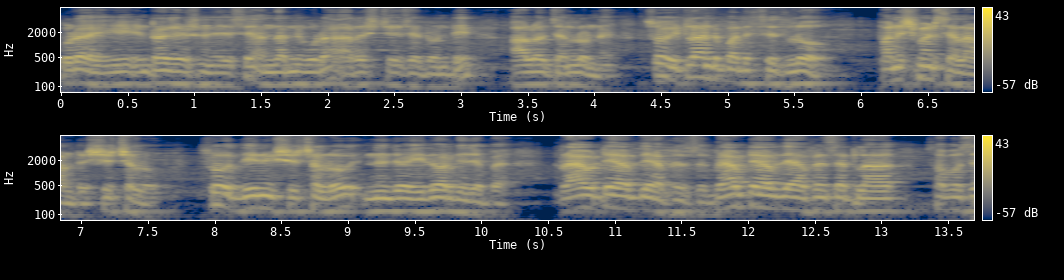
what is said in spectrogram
కూడా ఇంట్రాగేషన్ చేసి అందరినీ కూడా అరెస్ట్ చేసేటువంటి ఆలోచనలు ఉన్నాయి. సో ఇట్లాంటి పరిస్థితుల్లో పనిష్మెంట్స్ ఎలా ఉంటాయి శిక్షలు? సో దీనికి శిక్షలు నేను ఇదివరకు చెప్పాను gravity of the offence gravity of the offence ఎట్లా? సపోజ్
